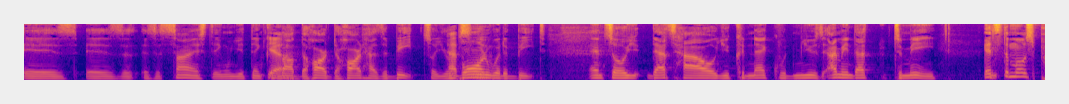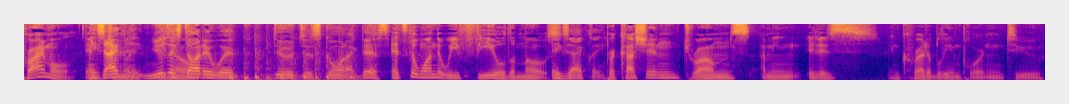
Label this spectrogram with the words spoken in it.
is is a, is a science thing. When you think Yeah. about the heart, the heart has a beat. So you're Absolutely. born with a beat, and so you, that's how you connect with music. I mean, that to me. It's the most primal. Exactly. instrument, you Music know? started with dude just going like this. It's the one that we feel the most. Exactly. Percussion, drums. I mean, it is incredibly important to.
